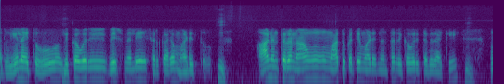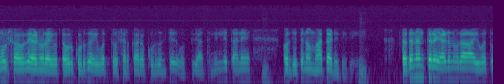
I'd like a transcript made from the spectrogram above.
ಅದು ಏನಾಯ್ತು ರಿಕವರಿ ಬೇಸ್ ಮೇಲೆ ಸರ್ಕಾರ ಮಾಡಿತ್ತು. ಆ ನಂತರ ನಾವು ಮಾತುಕತೆ ಮಾಡಿದ ನಂತರ ರಿಕವರಿ ತೆಗೆದಾಕಿ ಮೂರ್ ಸಾವಿರದ ಏಳ್ನೂರ ಐವತ್ತು ಅವ್ರು ಕೊಡುದು ಐವತ್ತು ಸರ್ಕಾರ ಕೊಡುದು ಅಂತೇಳಿ ಒಪ್ಪಿಗೆ ಆಯ್ತು ನಿನ್ನೆ ತಾನೇ ಅವ್ರ ಜೊತೆ ನಾವು ಮಾತಾಡಿದೀವಿ ತದನಂತರ ಎರಡು ನೂರ ಐವತ್ತು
